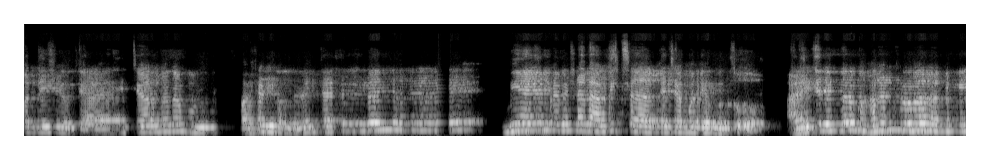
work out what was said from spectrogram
परदेशी होत्या. हे चार जण भाषण करत आणि त्याच्या मी आणि प्रवेशात आम्हीच त्याच्यामध्ये होतो. आणि त्यानंतर महाराष्ट्रभर आम्ही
